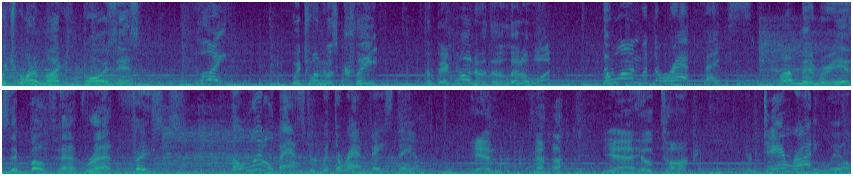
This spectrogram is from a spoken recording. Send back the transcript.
Which one of Micah's boys is it? Clayton, Which one was Cleet? The big one or the little one? the one with the rat face. My memory is they both had rat faces. The little bastard with the rat face then. Him? yeah, he'll talk. You're damn right he will.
